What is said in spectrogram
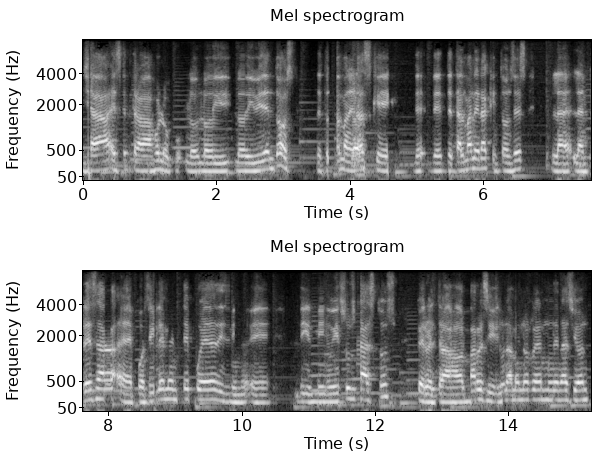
ya ese trabajo lo, lo, lo, divide en dos. De todas maneras que, de, de, tal manera que entonces la, la empresa posiblemente puede disminuir sus gastos, pero el trabajador va a recibir una menor remuneración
